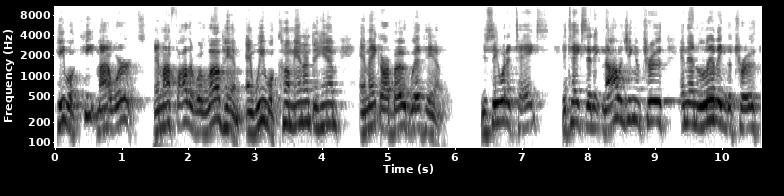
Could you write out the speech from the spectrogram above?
he will keep my words, and my Father will love him, and we will come in unto him and make our abode with him. You see what it takes? It takes an acknowledging of truth and then living the truth,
